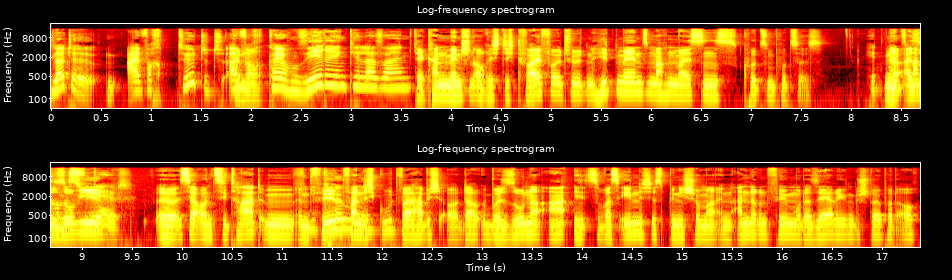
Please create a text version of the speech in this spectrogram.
Leute einfach tötet. Einfach, Genau. kann ja auch ein Serienkiller sein. Der kann Menschen auch richtig qualvoll töten. Hitmans machen meistens kurzen Prozess. Hitmans Ne, also machen so wie- Geld. Äh, ist ja auch ein Zitat im, im Film, Kohle. fand ich gut, weil habe ich da über so eine Art, sowas ähnliches bin ich schon mal in anderen Filmen oder Serien gestolpert auch.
